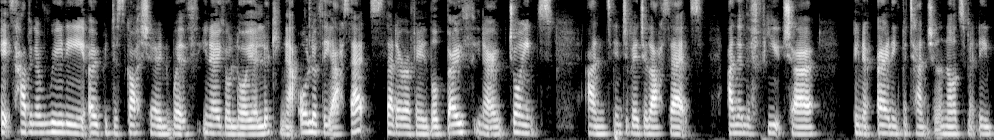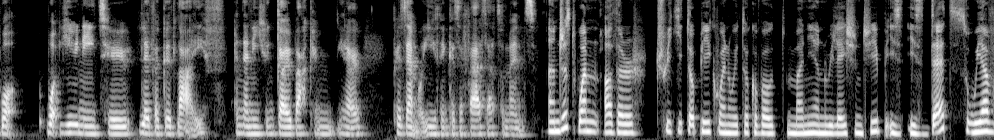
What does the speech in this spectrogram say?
it's having a really open discussion with, you know, your lawyer, looking at all of the assets that are available, both, you know, joint and individual assets, and then the future, you know, earning potential and ultimately what what you need to live a good life and then you can go back and you know present what you think is a fair settlement. And just one other tricky topic when we talk about money and relationship is is debt. So we have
